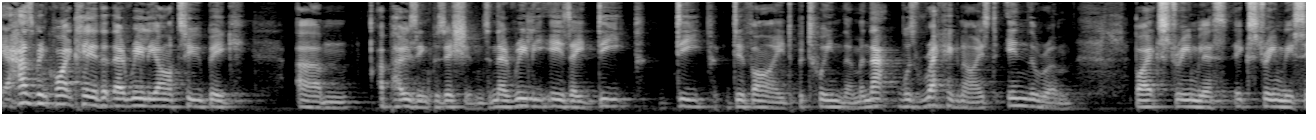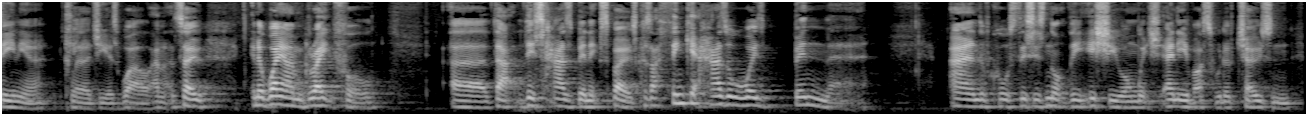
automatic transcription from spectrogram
it has been quite clear that there really are two big um, opposing positions, and there really is a deep, deep divide between them, and that was recognised in the room by extremely, extremely senior clergy as well. And so, in a way, I'm grateful uh, that this has been exposed because I think it has always been there. And of course, this is not the issue on which any of us would have chosen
